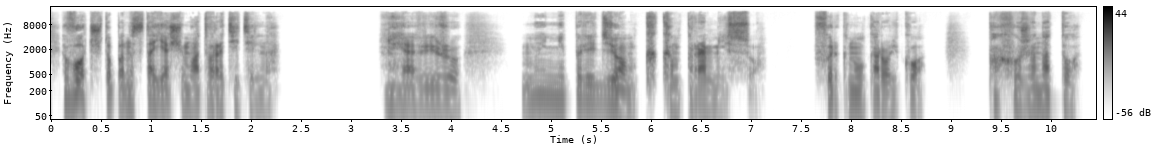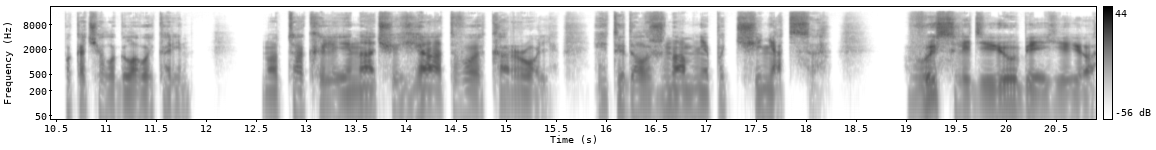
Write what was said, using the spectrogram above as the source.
— вот что по-настоящему отвратительно. «Я вижу, мы не придем к компромиссу», — фыркнул король Ко. «Похоже на то», — покачала головой Карин. Но так или иначе, я твой король, и ты должна мне подчиняться. Выследи и убей ее.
